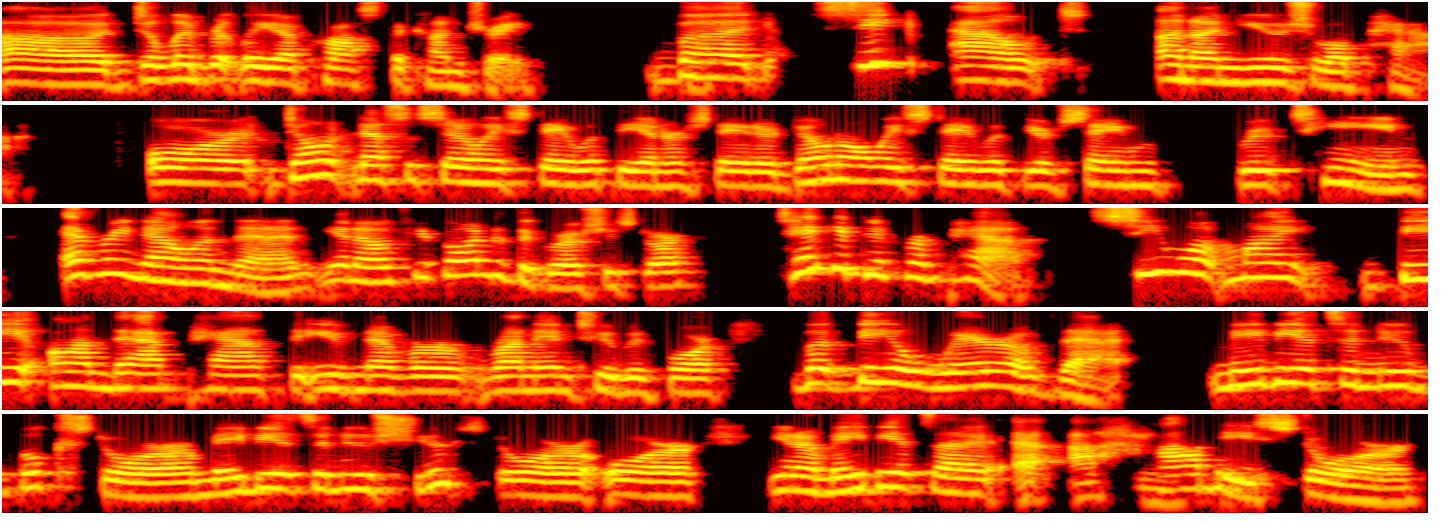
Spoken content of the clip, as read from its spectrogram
uh, deliberately across the country. But seek out an unusual path, or don't necessarily stay with the interstate, or don't always stay with your same routine. Every now and then, you know, if you're going to the grocery store, take a different path. See what might be on that path that you've never run into before, but be aware of that. Maybe it's a new bookstore, or maybe it's a new shoe store, or you know, maybe it's a, a, a hmm. hobby store.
